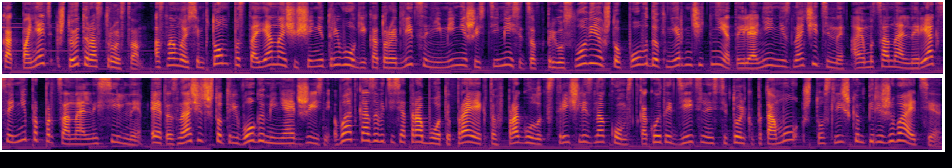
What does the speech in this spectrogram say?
Как понять, что это расстройство? Основной симптом – постоянное ощущение тревоги, которое длится не менее 6 месяцев, при условии, что поводов нервничать нет или они незначительны, а эмоциональные реакции непропорционально сильные. Это значит, что тревога меняет жизнь. Вы отказываетесь от работы, проектов, прогулок, встреч или знакомств, какой-то деятельности только потому, что слишком переживаете.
